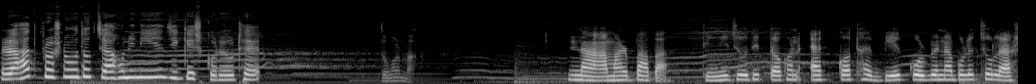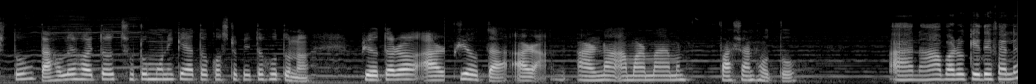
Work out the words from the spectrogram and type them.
রাহাত প্রশ্নবোধক চাহনি নিয়ে জিজ্ঞেস করে ওঠে তোমার মা? না আমার বাবা। তিনি যদি তখন এক কথায় বিয়ে করবে না বলে চলে আসতো তাহলে হয়তো ছোট মনিকে এত কষ্ট পেতে হতো না। প্রিয়তারা আর প্রিয়তা আর আর না আমার মা এমন ফাঁসান হতো। আয়না আবারও কেঁদে ফেলে।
